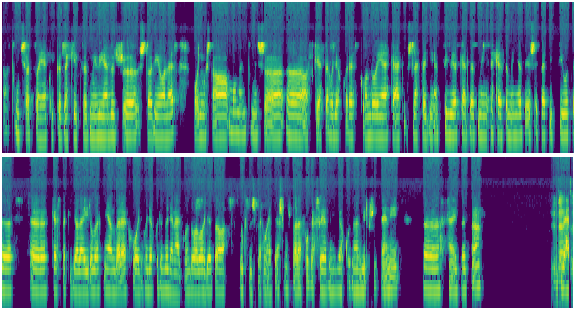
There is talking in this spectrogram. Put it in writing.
hát úgy satszolják, hogy közel 200 milliárdos stadion lesz, hogy most a Momentum is azt kérte, hogy akkor ezt gondolják át, most lett egy ilyen civil kezdeményezés, egy petíciót kezdtek így aláírogatni emberek, hogy, hogy akkor ez legyen átgondolva, hogy ez a luxus beruházás most bele fog-e férni hogy akkor nem vírus utáni helyzetben. De hát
